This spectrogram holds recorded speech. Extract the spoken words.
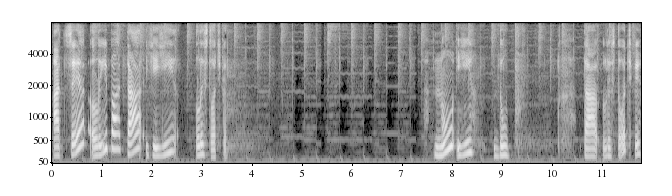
А це липа та її листочки. Ну і дуб та листочки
